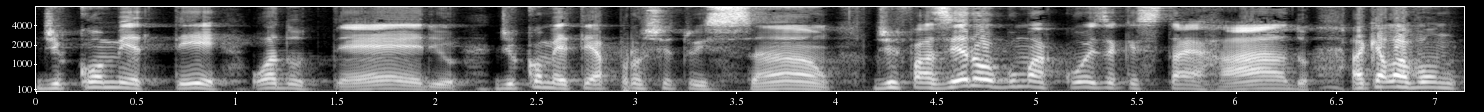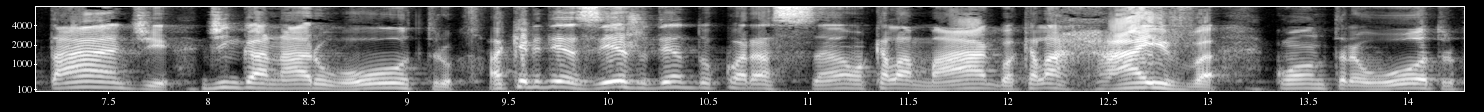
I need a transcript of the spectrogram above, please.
de cometer o adultério, de cometer a prostituição, de fazer alguma coisa que está errado, aquela vontade de enganar o outro, aquele desejo dentro do coração, aquela mágoa, aquela raiva contra o outro,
